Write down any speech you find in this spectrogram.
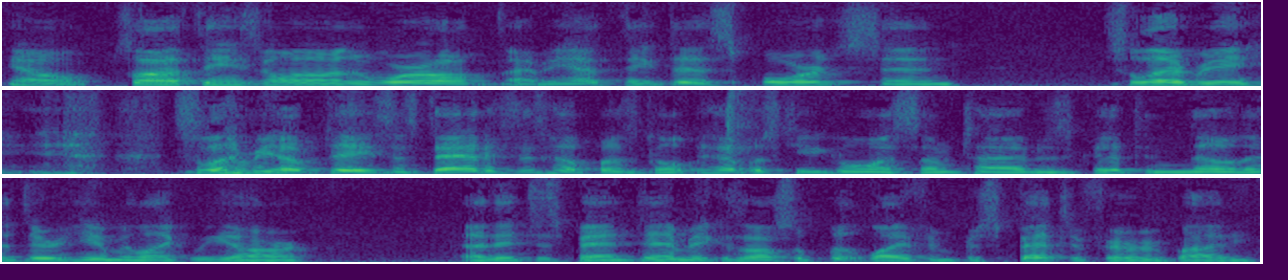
you know it's a lot of things going on in the world. I mean, I think that sports and celebrity celebrity updates and statuses help us go help us keep going. Sometimes it's good to know that they're human like we are. I think this pandemic has also put life in perspective for everybody.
